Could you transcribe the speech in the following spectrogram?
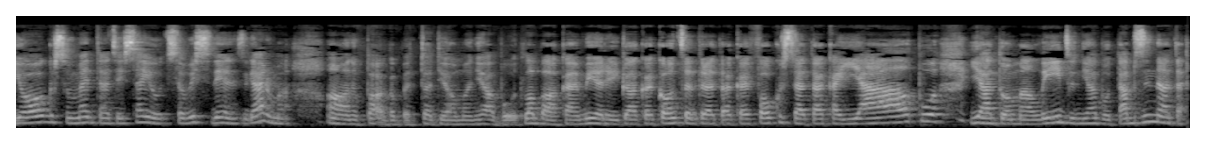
jogas un meditācijas sajūtu sev visas dienas garumā. Ā, nu paga, bet tad jau man jābūt labākai, mierīgākai, koncentrētākai, fokusētākai, jāelpo, jādomā līdzi un jābūt apzinātai.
